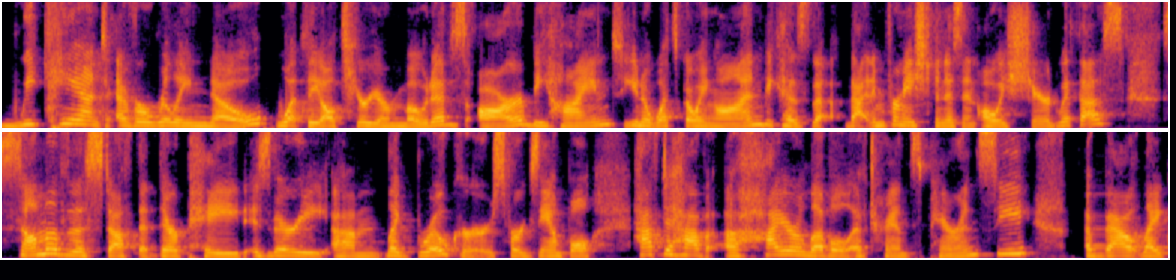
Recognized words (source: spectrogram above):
we can't ever really know what the ulterior motives are behind you know what's going on because the, that information isn't always shared with us. Some of the stuff that they're paid is very um, like brokers for example have to have a higher level of transparency about like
